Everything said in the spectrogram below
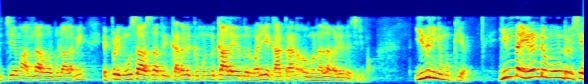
நிச்சயமா அல்லாஹ் ரபுல் ஆலமீன் எப்படி மூசா அஸ்லாத்துக்கு கடலுக்கு முன்னுக்கால இருந்த ஒரு வழியை காட்டுறானோ உங்க நல்ல வழி ஒன்று வச்சிருப்போம் இது நீங்க முக்கியம். இந்த இரண்டு மூன்று விஷய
